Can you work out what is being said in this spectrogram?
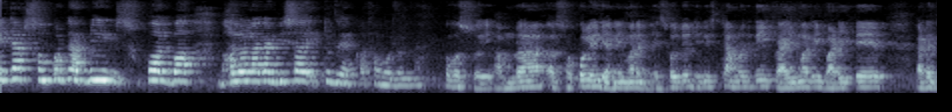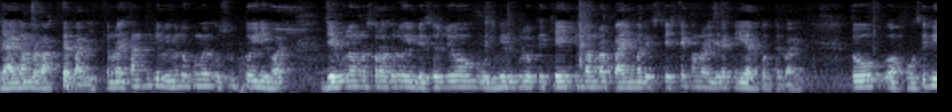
এটার সম্পর্কে আপনি সুফল বা ভালো লাগার বিষয় একটু দু এক কথা বলুন না। অবশ্যই, আমরা সকলেই জানি মানে ভেষজ জিনিসটা আমরা যদি প্রাইমারি বাড়িতে একটা জায়গা আমরা রাখতে পারি কারণ এখান থেকে বিভিন্ন রকমের ওষুধ তৈরি হয়, যেগুলো আমরা সরাসরি ওই ভেষজ উদ্ভিদগুলোকে খেয়েই কিন্তু আমরা প্রাইমারি স্টেজটাকে আমরা নিজেরা ক্লিয়ার করতে পারি। তো প্রতিটি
